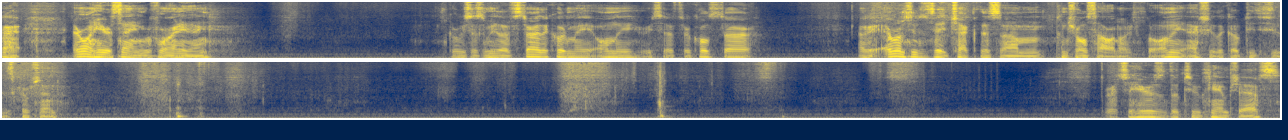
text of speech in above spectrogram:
Alright, everyone here is saying before anything. Go reset some left start. The code may only reset after a cold start. Okay, everyone seems to say check this um, control solenoid, but let me actually look up DTC description. Alright, so here's the two camshafts.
